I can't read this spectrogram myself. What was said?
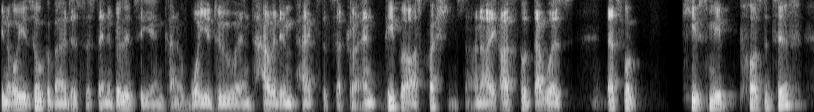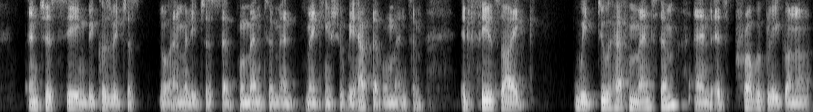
you know all you talk about is sustainability and kind of what you do and how it impacts etc and people ask questions and I, I thought that was that's what keeps me positive and just seeing because we just or Emily just said momentum and making sure we have that momentum. It feels like we do have momentum and it's probably to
